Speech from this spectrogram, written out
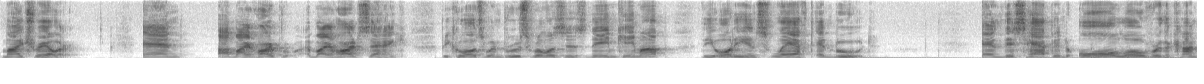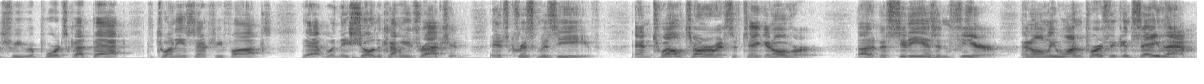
my trailer, and uh, my heart, my heart sank because when Bruce Willis's name came up, the audience laughed and booed. And this happened all over the country. Reports got back to 20th Century Fox that when they showed the coming attraction, it's Christmas Eve, and 12 terrorists have taken over. Uh, the city is in fear, and only one person can save them.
